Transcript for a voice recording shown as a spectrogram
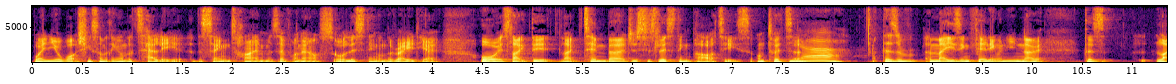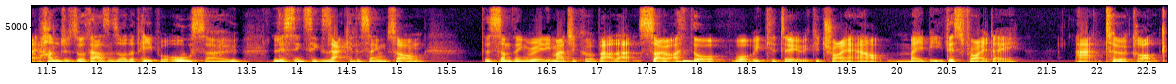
when you're watching something on the telly at the same time as everyone else, or listening on the radio, or it's like the like Tim Burgess's listening parties on Twitter Yeah. there's an amazing feeling when you know it. There's like hundreds or thousands of other people also listening to exactly the same song. There's something really magical about that. So I thought what we could do, we could try it out maybe this Friday at two o'clock.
